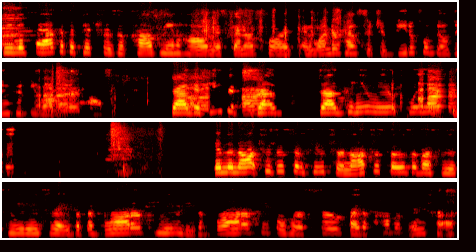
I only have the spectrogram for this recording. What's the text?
We look back at the pictures of Cosmian Hall in the center of Florence and wonder how such a beautiful building could be left. Doug, if you could, Doug, Doug, can you mute, please? In the not too distant future, not just those of us in this meeting today, but the broader community, the broader people who are served by the public interest,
